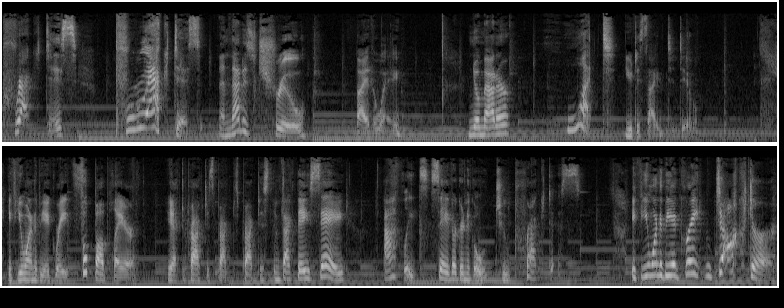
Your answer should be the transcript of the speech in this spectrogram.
practice, practice. And that is true, by the way, no matter what you decide to do. If you want to be a great football player, you have to practice, practice, practice. In fact, they say, athletes say they're going to go to practice. If you want to be a great doctor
